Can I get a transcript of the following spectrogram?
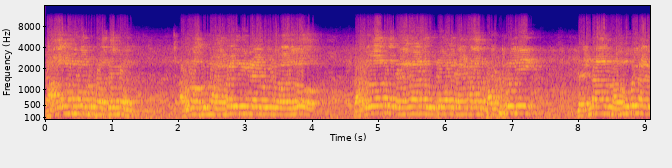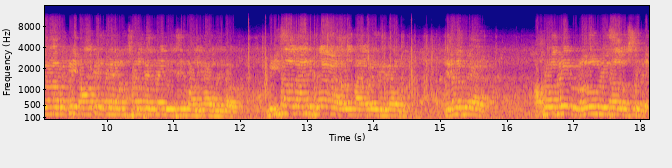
చాలా మంది అప్పుడు ప్రత్యేకం. అలా అప్పుడు మా ఎమ్మెల్యే వాళ్ళు తర్వాత తెలంగాణ ఉద్యమ జెండాను పట్టుకొని జెండాను నమ్ముకున్నాడు కాబట్టి బాధ్యత మున్సిపల్ చైర్మన్ చేసింది మల్లికార్జున రావు మీసాలు లాంటి పిల్లగాడు ఆ రోజు మా గారు చిన్న పిల్లగాడు అప్పుడప్పుడే రోజు మీసాలు వస్తుండే.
